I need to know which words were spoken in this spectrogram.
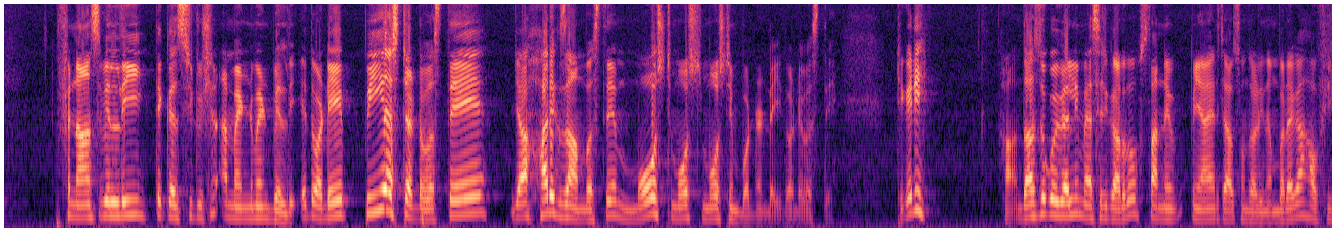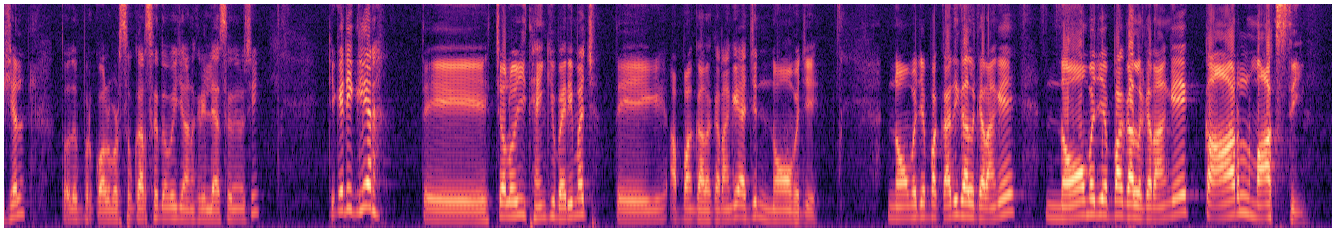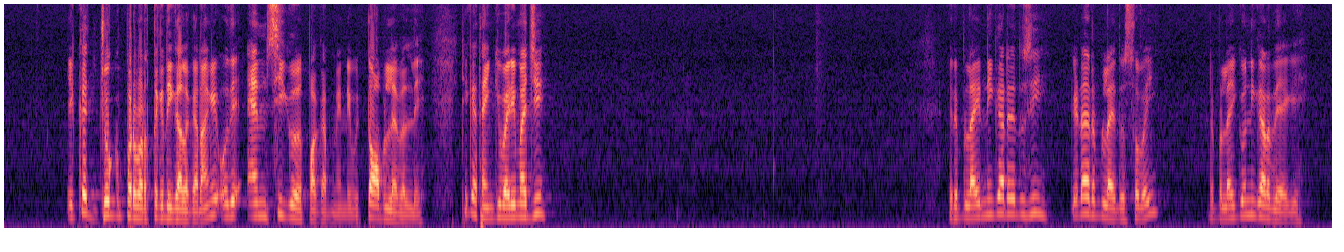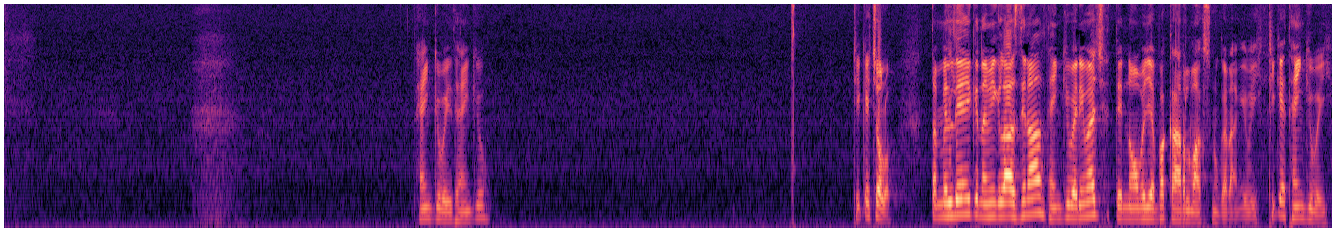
ਫਾਈਨਾਂਸ ਬਿਲ ਦੀ ਤੇ ਕਨਸਟੀਟਿਊਸ਼ਨ ਅਮੈਂਡਮੈਂਟ ਬਿਲ ਦੀ। ਇਹ ਤੁਹਾਡੇ ਪੀਐਸ ਟਟ ਵਾਸਤੇ ਜਾਂ ਹਰ ਐਗਜ਼ਾਮ ਵਾਸਤੇ ਮੋਸਟ ਮੋਸਟ ਮੋਸਟ ਇੰਪੋਰਟੈਂਟ ਹੈ ਜੀ ਤੁਹਾਡੇ ਵਾਸਤੇ। ਠੀਕ ਹੈ ਜੀ। ਹਾਂ, ਦੱਸ ਦਿਓ, ਕੋਈ ਗੱਲ ਨਹੀਂ ਮੈਸੇਜ ਕਰ ਦਿਓ। 9750 ਨੰਬਰ ਹੈਗਾ ਆਫੀਸ਼ੀਅਲ ਤਾਂ ਉਹਦੇ ਉੱਪਰ ਕਾਲ WhatsApp ਕਰ ਸਕਦੇ ਹੋ ਬਈ, ਜਾਣਕਾਰੀ ਲੈ ਸਕਦੇ ਹੋ ਤੁਸੀਂ ਠੀਕ ਹੈ ਜੀ ਕਲੀਅਰ ਤੇ ਚਲੋ ਜੀ ਥੈਂਕ ਯੂ ਵੈਰੀ ਮੱਚ ਤੇ ਆਪਾਂ ਗੱਲ ਕਰਾਂਗੇ ਅੱਜ 9 ਵਜੇ। 9 ਵਜੇ ਆਪਾਂ ਕਾਦੀ ਗੱਲ ਕਰਾਂਗੇ? 9 ਵਜੇ ਆਪਾਂ ਗੱਲ ਕਰਾਂਗੇ ਕਾਰਲ ਮਾਰਕਸ ਦੀ। ਇੱਕ ਯੁੱਗ ਪਰਿਵਰਤਕ ਦੀ ਗੱਲ ਕਰਾਂਗੇ, ਉਹਦੇ ਐਮਸੀਕਿਊ ਆਪਾਂ ਕਰਨੇ ਨੇ ਵੀ ਟੌਪ ਲੈਵਲ ਦੇ। ਠੀਕ ਹੈ ਥੈਂਕ ਯੂ ਵੈਰੀ ਮੱਚ ਜੀ। ਰਿਪਲਾਈ ਨਹੀਂ ਕਰ ਰਹੇ ਤੁਸੀਂ? ਕਿਹੜਾ ਰਿਪਲਾਈ ਦੱਸੋ ਬਾਈ? ਰਿਪਲਾਈ ਕਿਉਂ ਨਹੀਂ ਕਰਦੇ ਹੈਗੇ? ਥੈਂਕ ਯੂ ਬਾਈ ਥੈਂਕ ਯੂ ਠੀਕ ਹੈ, ਚਲੋ। ਤਾਂ ਮਿਲਦੇ ਹਾਂ ਇੱਕ ਨਵੀਂ ਕਲਾਸ ਦੇ ਨਾਲ। ਥੈਂਕ ਯੂ ਵੈਰੀ ਮੱਚ ਤੇ 9 ਵਜੇ ਆਪਾਂ ਕਾਰਲ ਮਾਰਕਸ ਨੂੰ ਕਰਾਂਗੇ ਬਈ। ਠੀਕ ਹੈ ਥੈਂਕ ਯੂ ਬਾਈ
